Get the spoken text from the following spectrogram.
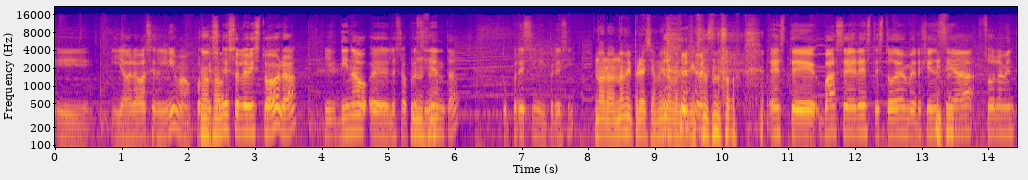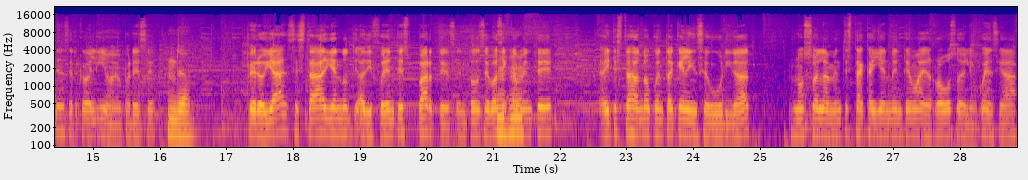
y, y ahora va a ser en Lima. Porque eso lo he visto ahora. Y Dina, eh, nuestra presidenta, tu mi presi, No, no, no es mi precio, a mí no me lo digas. no. este, va a ser este estado de emergencia solamente en cercado de Lima, me parece. Ya. pero ya se está yendo a diferentes partes. Entonces, básicamente, ahí te estás dando cuenta que la inseguridad no solamente está cayendo en tema de robos o delincuencia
